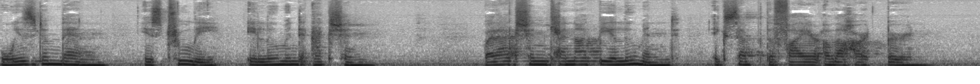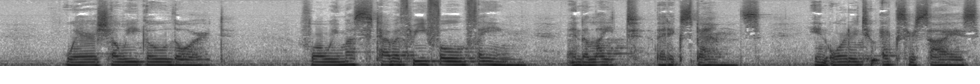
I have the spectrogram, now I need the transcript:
Wisdom, then, is truly illumined action. But action cannot be illumined except the fire of the heart burn. Where shall we go, Lord? For we must have a threefold flame and a light that expands in order to exercise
